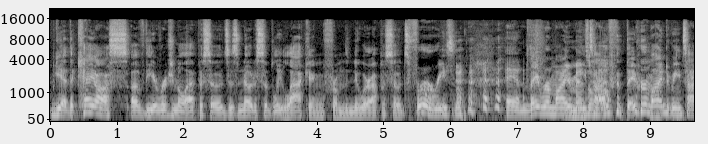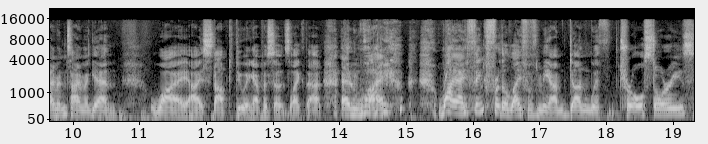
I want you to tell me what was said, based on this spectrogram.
Yeah, the chaos of the original episodes is noticeably lacking from the newer episodes for a reason. and they remind Your me time health? they remind me time and time again why I stopped doing episodes like that. And why why I think for the life of me I'm done with troll stories.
